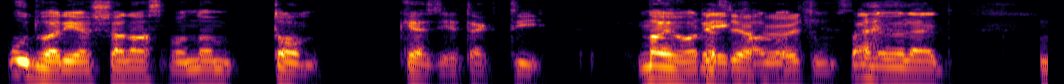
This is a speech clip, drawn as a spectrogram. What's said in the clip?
udvariasan azt mondom, Tom, kezdjétek ti. Nagyon rég hallottunk felőled.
